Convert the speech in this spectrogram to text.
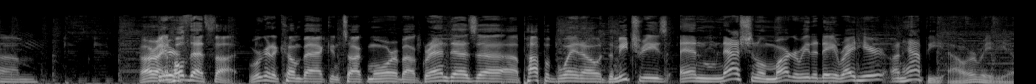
um, All right, bitter- hold that thought. We're going to come back and talk more about Grandeza, uh, Papa Bueno, Dimitri's, and National Margarita Day right here on Happy Hour Radio.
